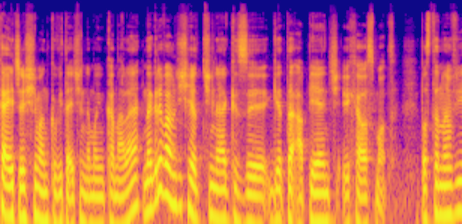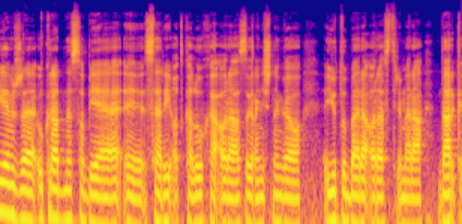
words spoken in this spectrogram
Hej, cześć, siemanko, witajcie na moim kanale. Nagrywam dzisiaj odcinek z GTA 5 Chaos Mod. Postanowiłem, że ukradnę sobie y, serię od Kalucha oraz zagranicznego youtubera oraz streamera Dark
